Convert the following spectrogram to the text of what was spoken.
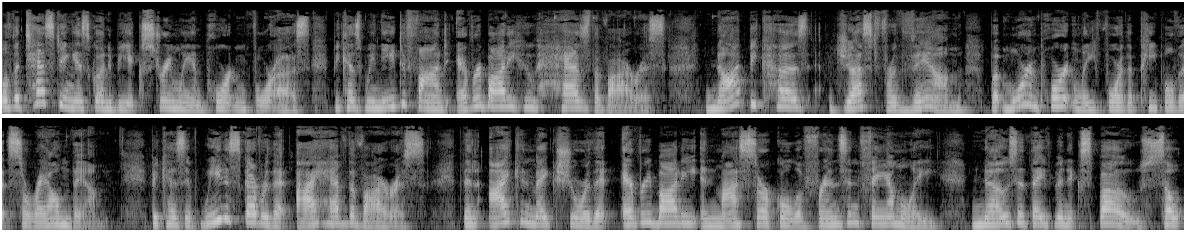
Well, the testing is going to be extremely important for us because we need to find everybody who has the virus, not because just for them, but more importantly for the people that surround them. Because if we discover that I have the virus, then I can make sure that everybody in my circle of friends and family knows that they've been exposed. So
